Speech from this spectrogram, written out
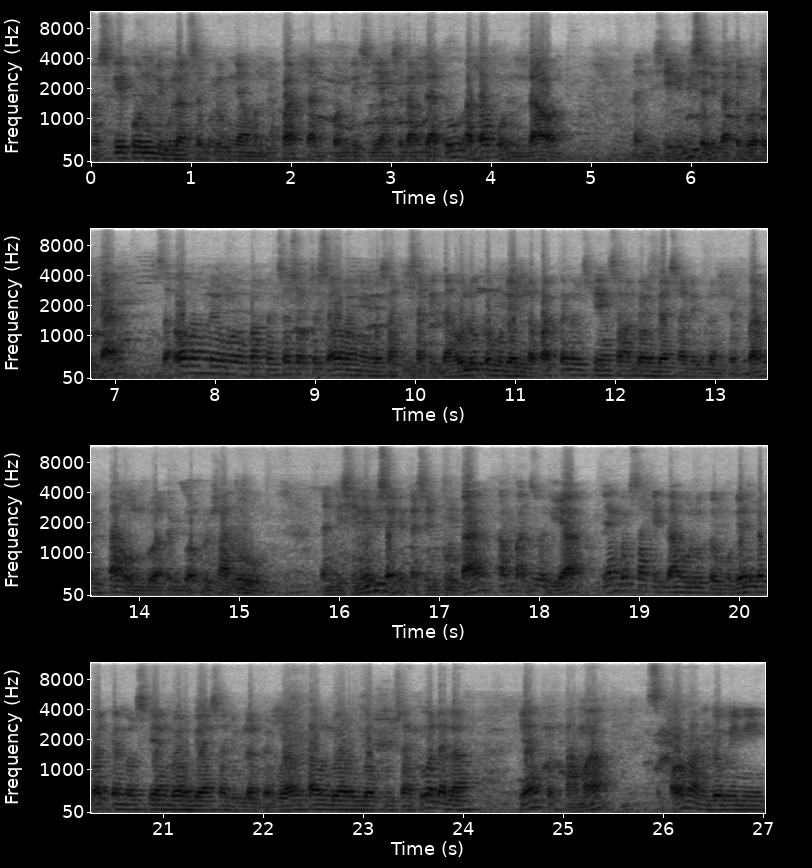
meskipun di bulan sebelumnya mendapatkan kondisi yang sedang jatuh ataupun down. Dan di sini bisa dikategorikan seorang Leo merupakan sosok seseorang yang bersakit-sakit dahulu kemudian mendapatkan rezeki yang sangat luar biasa di bulan Februari tahun 2021 dan di sini bisa kita simpulkan empat zodiak yang bersakit dahulu kemudian mendapatkan rezeki yang luar biasa di bulan Februari tahun 2021 adalah yang pertama seorang Gemini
